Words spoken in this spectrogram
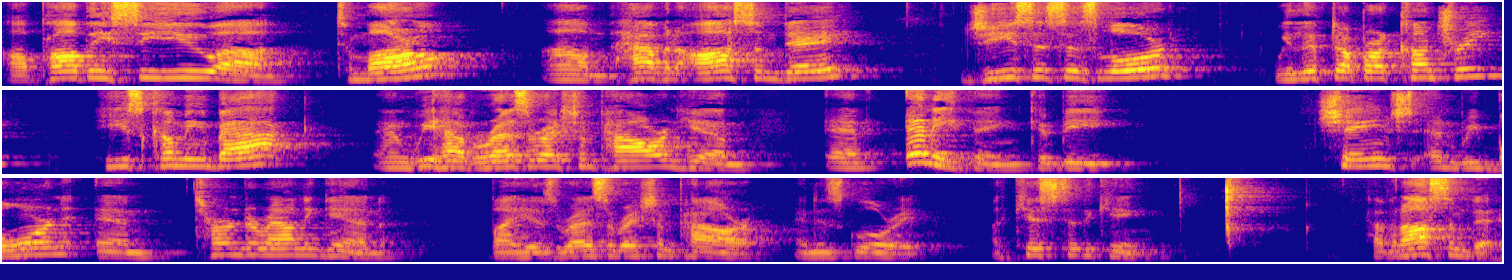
I'll probably see you uh, tomorrow. Um, have an awesome day. Jesus is Lord. We lift up our country. He's coming back, and we have resurrection power in him and anything can be changed and reborn and turned around again by his resurrection power and his glory. A kiss to the King. Have an awesome day.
